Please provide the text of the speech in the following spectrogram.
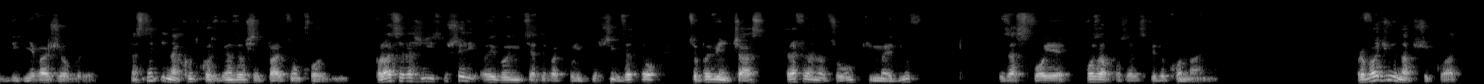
Zbigniewa Ziobry. Następnie na krótko związał się z partią Korwin. Polacy raczej nie słyszeli o jego inicjatywach politycznych, za to co pewien czas trafiał na czołówki mediów za swoje pozaposelskie dokonania. Prowadził na przykład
